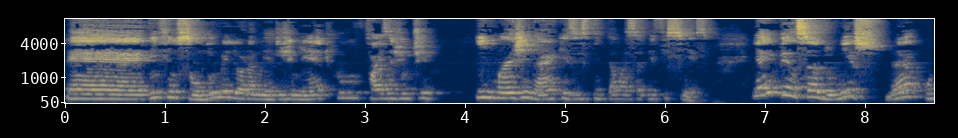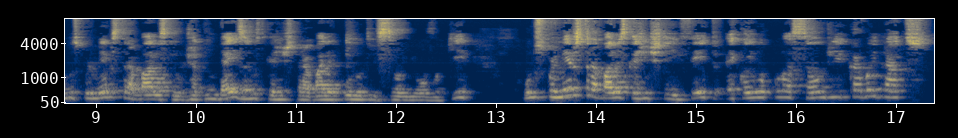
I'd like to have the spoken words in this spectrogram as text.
é, em função do melhoramento genético, faz a gente imaginar que existe então essa deficiência. E aí, pensando nisso, né, um dos primeiros trabalhos, que já tem 10 anos que a gente trabalha com nutrição em ovo aqui, um dos primeiros trabalhos que a gente tem feito é com a inoculação de carboidratos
